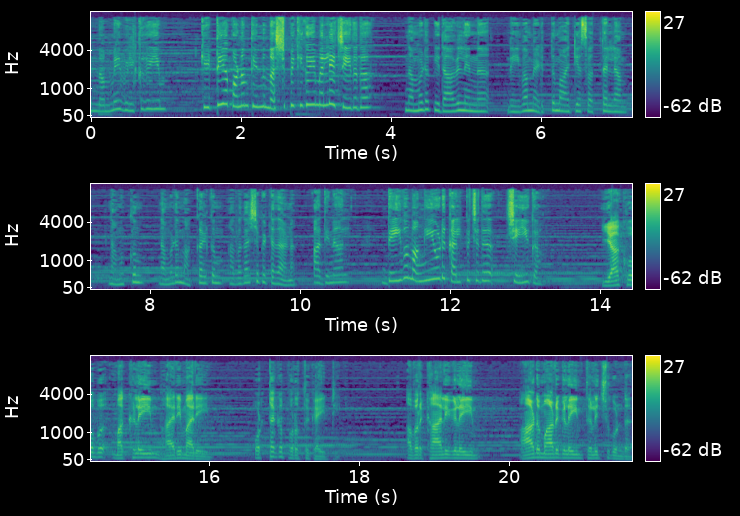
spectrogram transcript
നമ്മെ വിൽക്കുകയും കിട്ടിയ പണം തിന്ന് നശിപ്പിക്കുകയുമല്ലേ ചെയ്തത്? നമ്മുടെ പിതാവിൽ നിന്ന് ദൈവം എടുത്തു മാറ്റിയ സ്വത്തെല്ലാം നമുക്കും നമ്മുടെ മക്കൾക്കും അവകാശപ്പെട്ടതാണ്. അതിനാൽ ദൈവം അങ്ങയോട് കൽപ്പിച്ചത് ചെയ്യുക. യാക്കോബ് മക്കളെയും ഭാര്യമാരെയും ഒട്ടകപ്പുറത്ത് കയറ്റി. അവർ കാലികളെയും ആടുമാടുകളെയും തെളിച്ചുകൊണ്ട്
